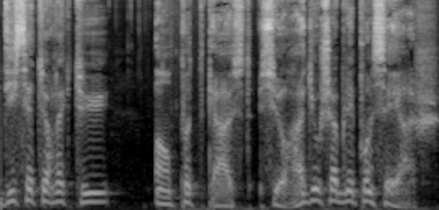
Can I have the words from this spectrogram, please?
17h L'actu en podcast sur radiochablais.ch.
